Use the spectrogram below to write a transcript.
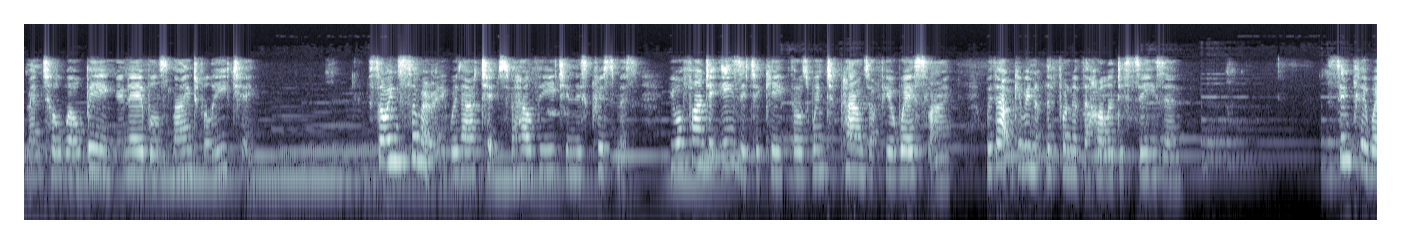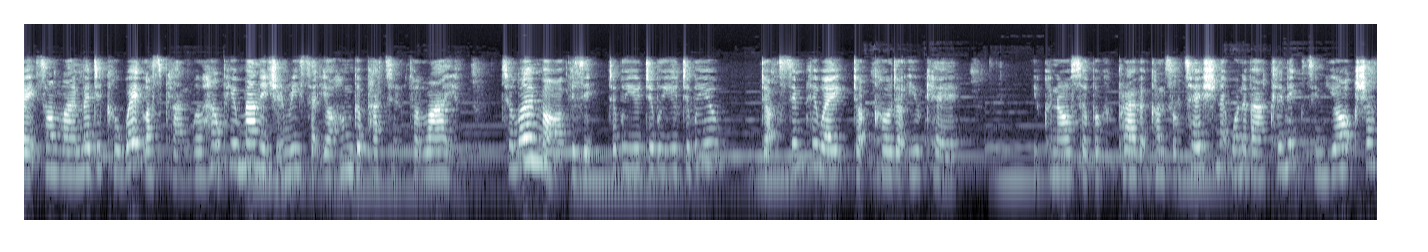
Mental well-being enables mindful eating. So in summary, with our tips for healthy eating this Christmas, you will find it easy to keep those winter pounds off your waistline without giving up the fun of the holiday season. Simply Weight's online medical weight loss plan will help you manage and reset your hunger pattern for life. To learn more, visit www.simplyweight.co.uk. You can also book a private consultation at one of our clinics in Yorkshire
